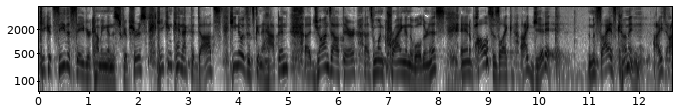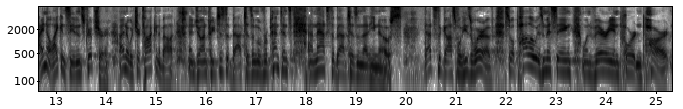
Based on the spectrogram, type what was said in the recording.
He could see the Savior coming in the scriptures. He can connect the dots. He knows it's going to happen. Uh, John's out there as one crying in the wilderness, and Apollos is like, I get it. The Messiah is coming. I, I know. I can see it in Scripture. I know what you're talking about. And John preaches the baptism of repentance, and that's the baptism that he knows. That's the gospel he's aware of. So Apollo is missing one very important part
